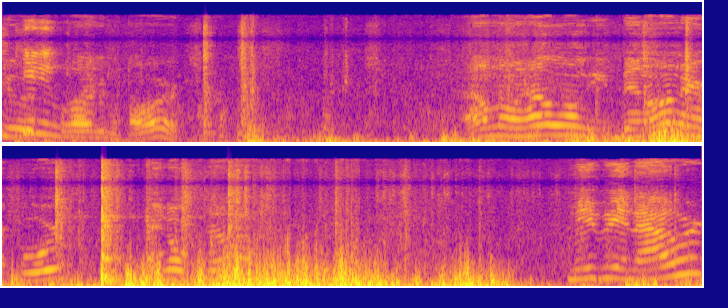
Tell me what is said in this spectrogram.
We got a He was skinny one. hard. I don't know how long you've been on there for. You don't tell. Maybe an hour?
